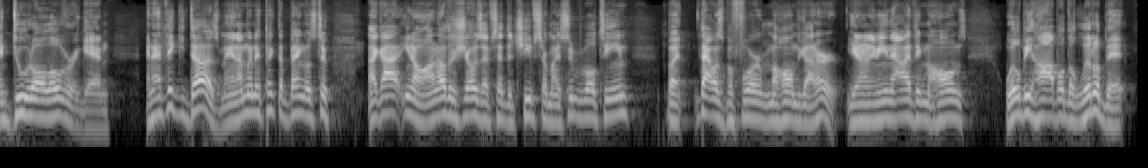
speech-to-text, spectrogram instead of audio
and do it all over again. And I think he does, man. I'm going to pick the Bengals too. I got, you know, on other shows, I've said the Chiefs are my Super Bowl team, but that was before Mahomes got hurt. You know what I mean? Now I think Mahomes will be hobbled a little bit.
